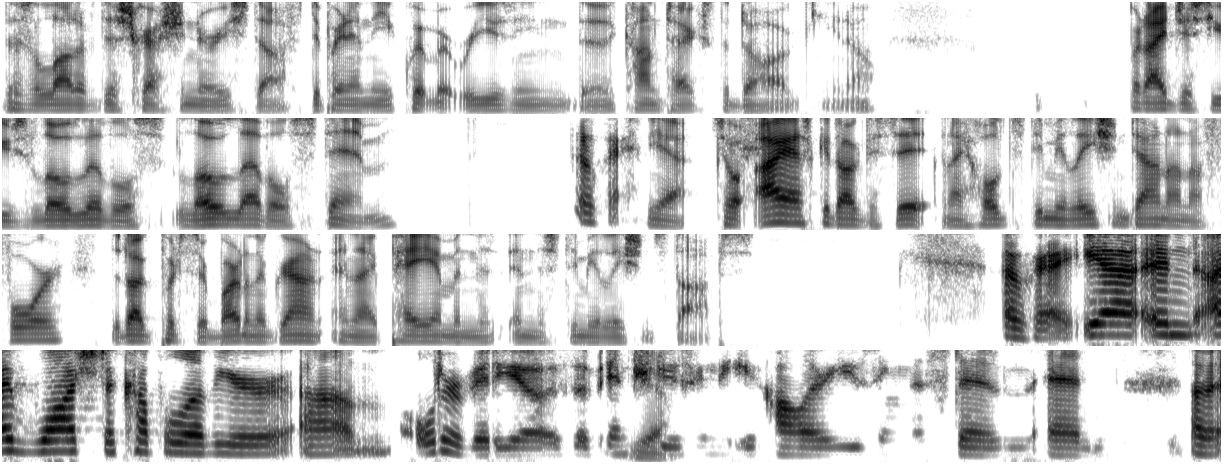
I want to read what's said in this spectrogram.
there's a lot of discretionary stuff depending on the equipment we're using, the context, the dog, you know. But I just use low levels low level stim Okay. Yeah. So I ask a dog to sit, and I hold stimulation down on a four. The dog puts their butt on the ground, and I pay him, and the and the stimulation stops. Okay. Yeah, and I've watched a couple of your um, older videos of introducing the e-collar using the stim, and uh,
